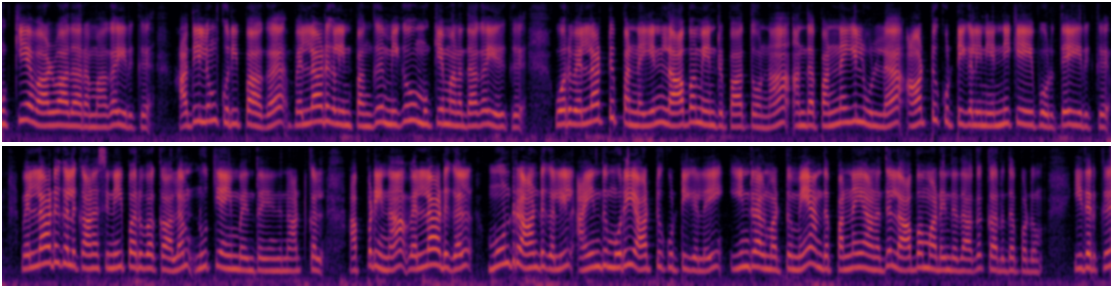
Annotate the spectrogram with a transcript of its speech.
முக்கிய வாழ்வாதாரமாக இருக்குது அதிலும் குறிப்பாக வெள்ளாடுகளின் பங்கு மிகவும் முக்கியமானதாக இருக்குது ஒரு வெள்ளாட்டு பண்ணையின் லாபம் என்று பார்த்தோன்னா அந்த பண்ணையில் உள்ள ஆட்டுக்குட்டிகளின் எண்ணிக்கையை பொறுத்தே இருக்குது வெள்ளாடுகளுக்கான சினைப்பருவ காலம் நூற்றி ஐம்பத்தைந்து நாட்கள். அப்படின்னா வெள்ளாடுகள் மூன்று ஆண்டுகளில் ஐந்து முறை ஆட்டுக்குட்டிகளை ஈன்றால் மட்டுமே அந்த பண்ணையானது லாபம் அடைந்ததாக கருதப்படும். இதற்கு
